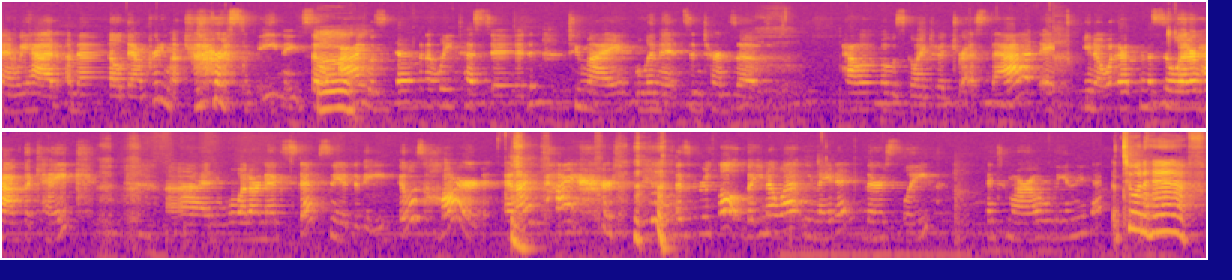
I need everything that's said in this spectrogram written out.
and we had a meltdown pretty much for the rest of the evening. So oh. I was definitely tested to my limits in terms of how I was going to address that, and you know whether I'm going to still let her have the cake. Uh, and what our next steps needed to be. It was hard, and I'm tired as a result. But you know what? We made it. There's sleep and tomorrow will be a new day. Two and a half.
